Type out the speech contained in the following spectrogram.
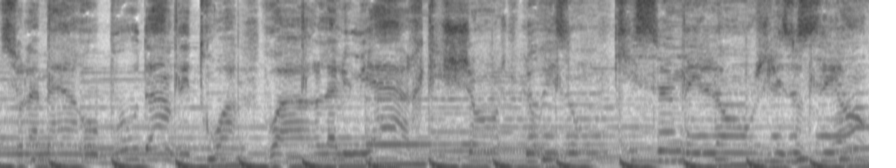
Sur la mer, au bout d'un détroit. Voir la lumière qui change, l'horizon qui se mélange, les océans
